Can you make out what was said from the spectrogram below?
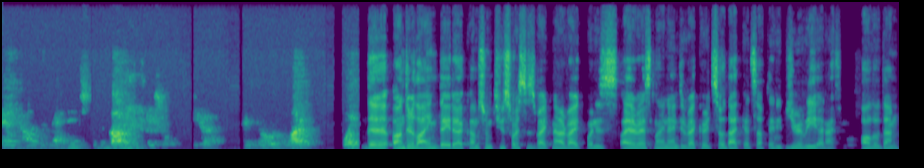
and how it managed, it's involving spatial data. And so a lot of The underlying data comes from two sources right now, right? One is IRS 990 records, so that gets updated yearly, and I think we'll follow them.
